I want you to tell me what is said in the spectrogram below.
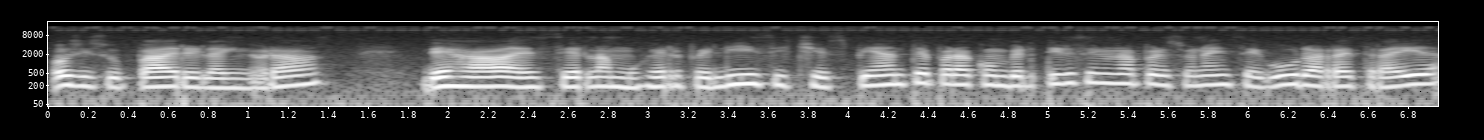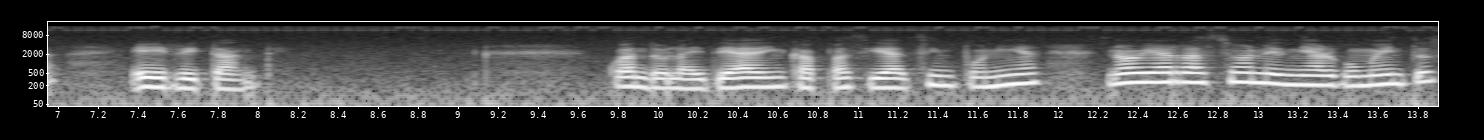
o si su padre la ignoraba, dejaba de ser la mujer feliz y chispeante para convertirse en una persona insegura, retraída e irritante. Cuando la idea de incapacidad se imponía, no había razones ni argumentos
